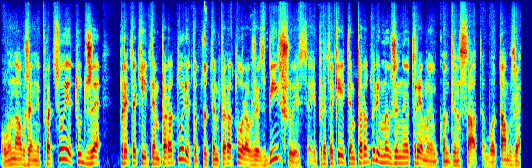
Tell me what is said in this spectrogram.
Бо вона вже не працює. Тут вже при такій температурі, тобто температура вже збільшується, і при такій температурі ми вже не отримуємо конденсата, бо там вже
